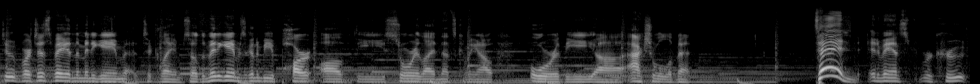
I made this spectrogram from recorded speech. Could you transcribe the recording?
to participate in the minigame to claim. So the minigame is going to be part of the storyline that's coming out for the uh, actual event. 10 advanced recruit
